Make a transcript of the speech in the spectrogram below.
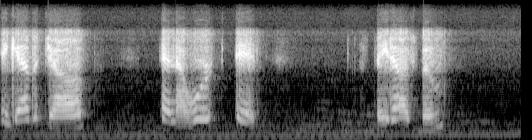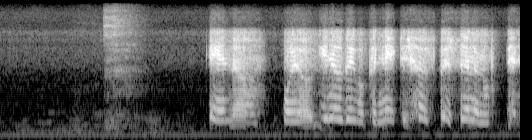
and got a job, and I worked at state hospital. And, uh, well, you know, they were connected hospital center, and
